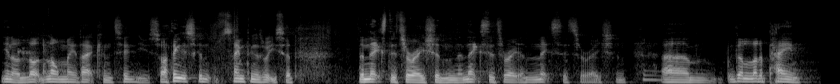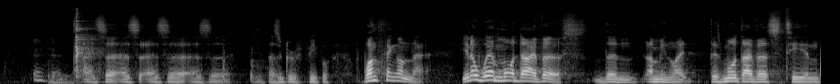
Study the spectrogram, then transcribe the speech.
you know, long, long may that continue. So I think it's the same thing as what you said. The next iteration, the next iteration, the next iteration. Um, we've got a lot of pain Mm-hmm. as a, as, a- as, a, as, a, as a group of people. One thing on that, you know, we're more diverse than, I mean, like, there's more diversity in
